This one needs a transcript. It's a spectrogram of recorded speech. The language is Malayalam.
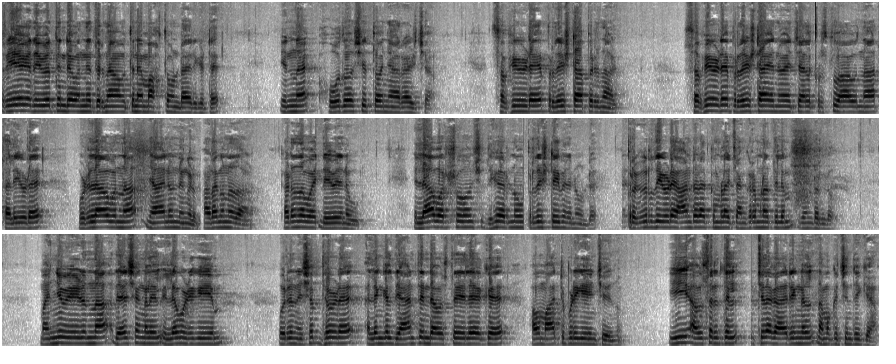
ത്രിയേക ദൈവത്തിന്റെ വന്യ തിരുനാമത്തിന് മഹത്വം ഉണ്ടായിരിക്കട്ടെ. ഇന്ന് ഹോദോശിത്വ ഞായറാഴ്ച. സഭയുടെ പ്രതിഷ്ഠാ പെരുന്നാൾ. സഭയുടെ പ്രതിഷ്ഠ എന്ന് വെച്ചാൽ ക്രിസ്തുവാകുന്ന തലയുടെ ഉടലാവുന്ന ഞാനും നിങ്ങളും അടങ്ങുന്നതാണ്. കടന്നുപോയ ദൈവജനവും എല്ലാ വർഷവും ശുദ്ധീകരണവും പ്രതിഷ്ഠയും ഇതിനുണ്ട്. പ്രകൃതിയുടെ ആണ്ടടക്കമുള്ള ചംക്രമണത്തിലും ഇതുണ്ടല്ലോ. മഞ്ഞു വീഴുന്ന ദേശങ്ങളിൽ ഇലവൊഴുകുകയും ഒരു നിശബ്ദയുടെ അല്ലെങ്കിൽ ധ്യാനത്തിന്റെ അവസ്ഥയിലേക്ക് അവ മാറ്റപ്പെടുകയും ചെയ്യുന്നു. ഈ അവസരത്തിൽ ചില കാര്യങ്ങൾ നമുക്ക് ചിന്തിക്കാം.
